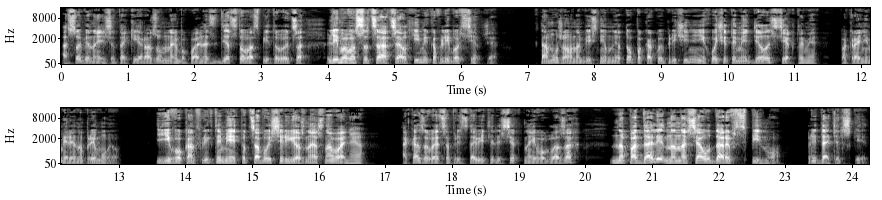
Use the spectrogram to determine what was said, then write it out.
Особенно, если такие разумные буквально с детства воспитываются либо в ассоциации алхимиков, либо в секте. К тому же он объяснил мне то, по какой причине не хочет иметь дело с сектами, по крайней мере напрямую. Его конфликт имеет под собой серьезное основание. Оказывается, представители сект на его глазах нападали, нанося удары в спину, предательские.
